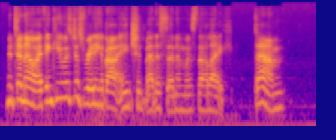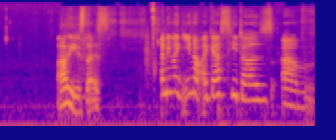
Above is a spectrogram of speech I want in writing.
I don't know. I think he was just reading about ancient medicine and was there like, "Damn, I'll use this." I mean, like you know, I guess he does. Um,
